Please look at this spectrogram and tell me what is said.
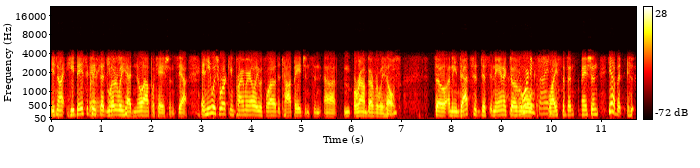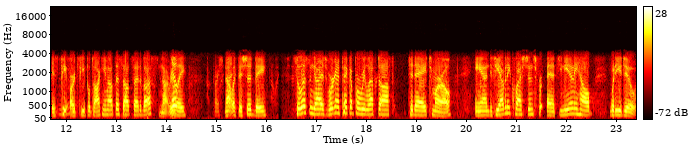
He's not. He basically Very said literally had no applications. Yeah, and he was working primarily with a lot of the top agents in uh, around Beverly mm-hmm. So I mean that's a, just an anecdotal Warning little sign. slice of information. Yeah, but is mm-hmm. are people talking about this outside of us? Not really. Nope. Of course not. not like they should be. So listen, guys, we're going to pick up where we left off today, tomorrow. And if you have any questions, for, if you need any help, what do you do?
